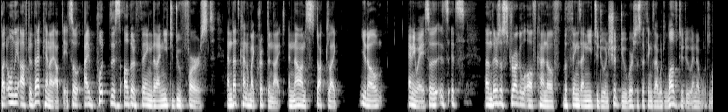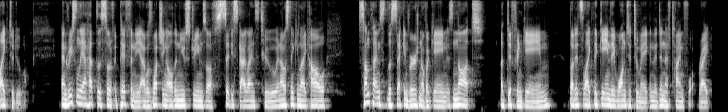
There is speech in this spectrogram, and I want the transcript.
but only after that can I update. So I put this other thing that I need to do first. And that's kind of my kryptonite. And now I'm stuck like, you know, anyway, so it's, it's, and there's a struggle of kind of the things I need to do and should do versus the things I would love to do and I would like to do. And recently I had this sort of epiphany. I was watching all the new streams of Cities Skylines 2, and I was thinking like how sometimes the second version of a game is not a different game, but it's like the game they wanted to make and they didn't have time for, right?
